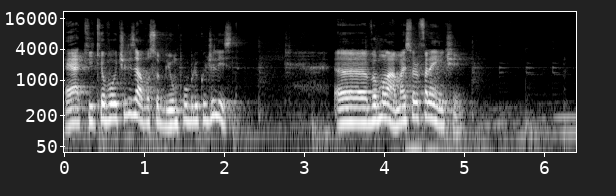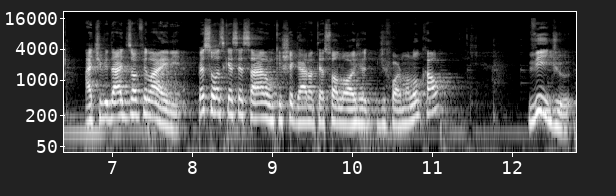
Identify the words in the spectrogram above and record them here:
É aqui que eu vou utilizar, vou subir um público de lista. Uh, vamos lá, mais para frente. Atividades offline. Pessoas que acessaram, que chegaram até sua loja de forma local. Vídeo.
